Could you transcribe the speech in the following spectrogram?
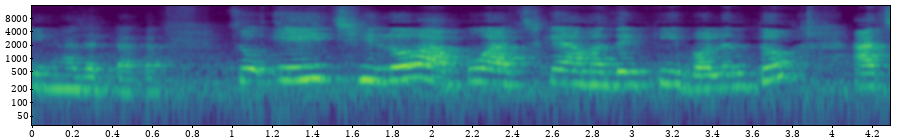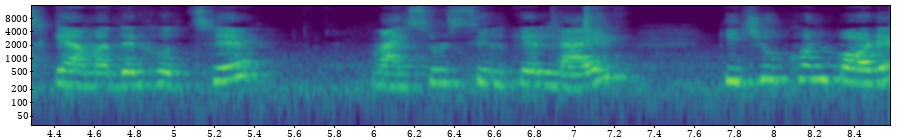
তিন হাজার টাকা। তো এই ছিল আপু আজকে আমাদের কি বলেন তো? আজকে আমাদের হচ্ছে মাইসুর সিল্কের লাইভ কিছুক্ষণ পরে,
